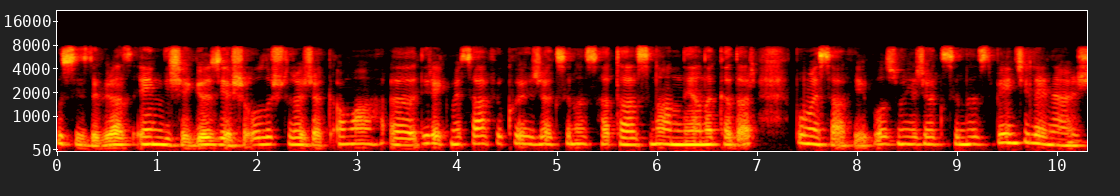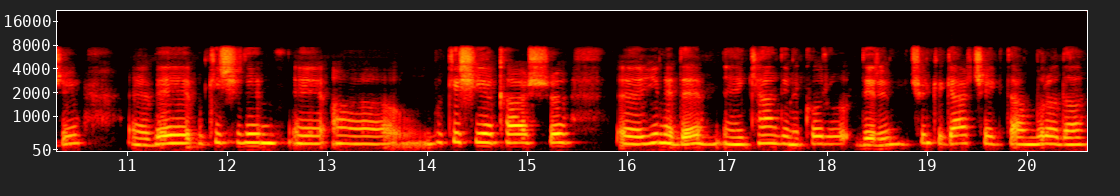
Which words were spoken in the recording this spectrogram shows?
bu sizde biraz endişe, gözyaşı oluşturacak. Ama e, direkt mesafe koyacaksınız. Hatasını anlayana kadar bu mesafeyi bozmayacaksınız. Bencil enerji ve bu kişinin e, bu kişiye karşı e, yine de e, kendini koru derim. Çünkü gerçekten burada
